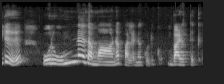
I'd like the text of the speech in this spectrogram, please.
இது ஒரு உன்னதமான பலனை கொடுக்கும் வாழ்த்துக்கு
